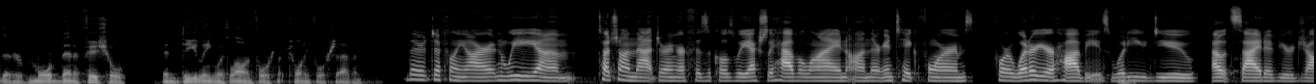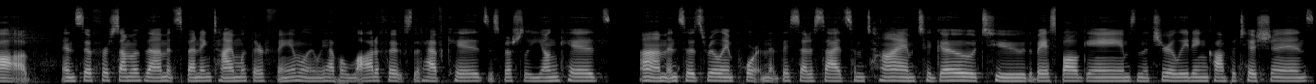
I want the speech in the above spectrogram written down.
that are more beneficial than dealing with law enforcement 24 seven. There definitely are, and we um, touch on that during our physicals. We actually have a line on their intake forms for what are your hobbies? What do you do outside of your job? And so for some of them, it's spending time with their family. We have a lot of folks that have kids, especially young kids, um, and so it's really important that they set aside some time to go to the baseball games and the cheerleading competitions.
